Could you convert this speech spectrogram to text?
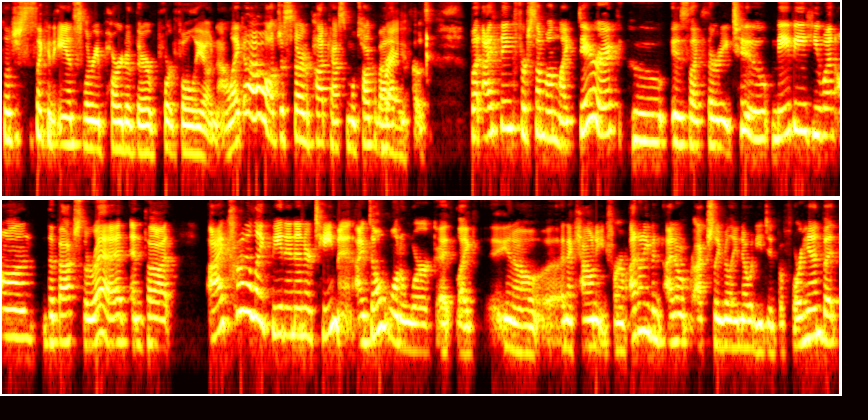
they'll just it's like an ancillary part of their portfolio now. Like, oh, I'll just start a podcast and we'll talk about Right. episodes. But I think for someone like Derek, who is like 32, maybe he went on The Bachelorette and thought, I kind of like being in entertainment. I don't want to work at like, you know, an accounting firm. I don't even, I don't actually really know what he did beforehand, but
